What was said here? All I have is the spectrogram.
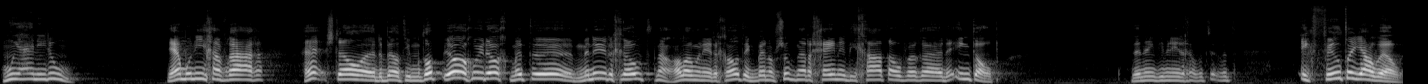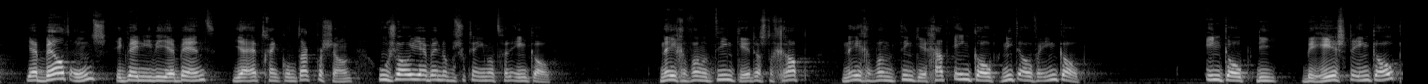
Moet jij niet doen. Jij moet niet gaan vragen, stel eh, er belt iemand op, ja goeiedag met uh, meneer de Groot. Nou hallo meneer de Groot, ik ben op zoek naar degene die gaat over uh, de inkoop. Dan denkt die meneer de Groot, wat, ik filter jou wel. Jij belt ons, ik weet niet wie jij bent, jij hebt geen contactpersoon. Hoezo jij bent op zoek naar iemand van inkoop? 9 van de 10 keer, dat is de grap, 9 van de 10 keer gaat inkoop niet over inkoop. Inkoop die beheerst de inkoop,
